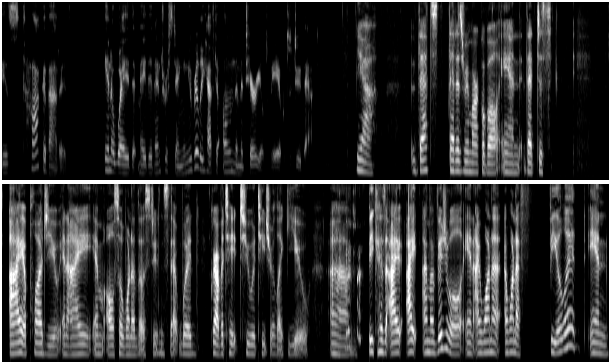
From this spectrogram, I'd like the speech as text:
is talk about it in a way that made it interesting. And you really have to own the material to be able to do that. Yeah. That's that is remarkable and that just I applaud you and I am also one of those students that would gravitate to a teacher like you. Um, because I, I I'm a visual and I wanna I wanna feel it and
